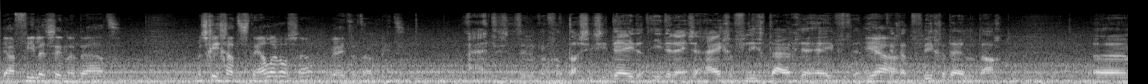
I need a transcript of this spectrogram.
ja, files inderdaad. Misschien gaat het sneller of zo. Ik weet het ook niet. Ja, het is natuurlijk een fantastisch idee dat iedereen zijn eigen vliegtuigje heeft en Ja. gaat vliegen de hele dag. Ehm,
